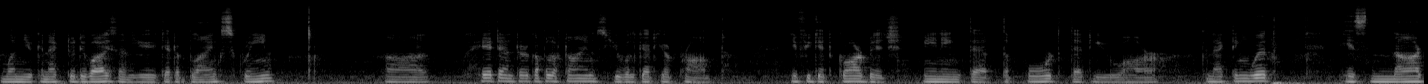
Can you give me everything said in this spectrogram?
When you connect to device and you get a blank screen. Uh, hit enter a couple of times you will get your prompt. If you get garbage meaning that the port that you are connecting with is not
